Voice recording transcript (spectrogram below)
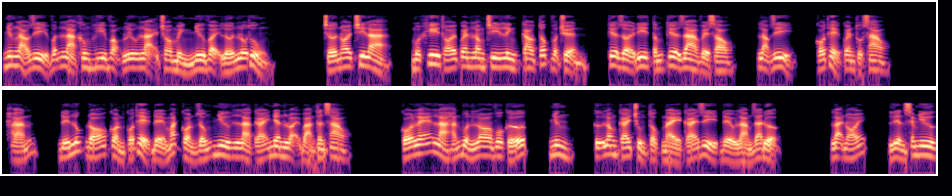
nhưng lão gì vẫn là không hy vọng lưu lại cho mình như vậy lớn lỗ thủng. Chớ nói chi là, một khi thói quen long chi linh cao tốc vận chuyển, kia rời đi tấm kia ra về sau, lão gì có thể quen thuộc sao? Hắn, đến lúc đó còn có thể để mắt còn giống như là cái nhân loại bản thân sao? Có lẽ là hắn buồn lo vô cớ, nhưng, cự long cái chủng tộc này cái gì đều làm ra được. Lại nói, liền xem như,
